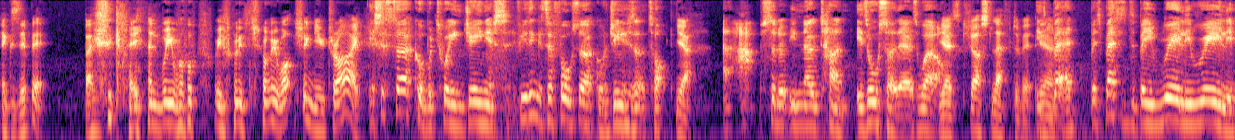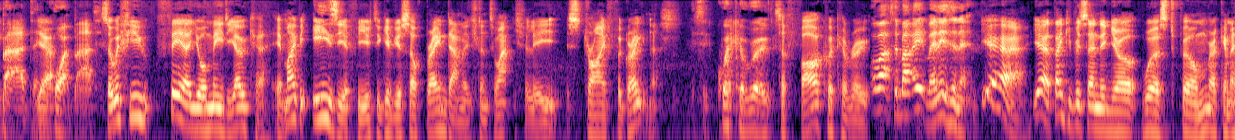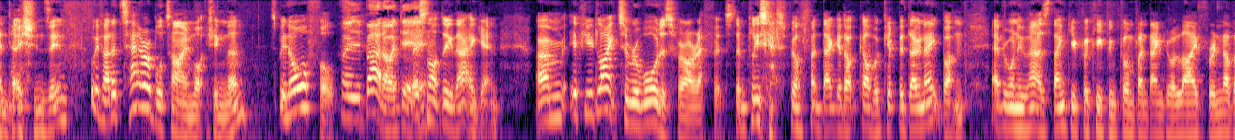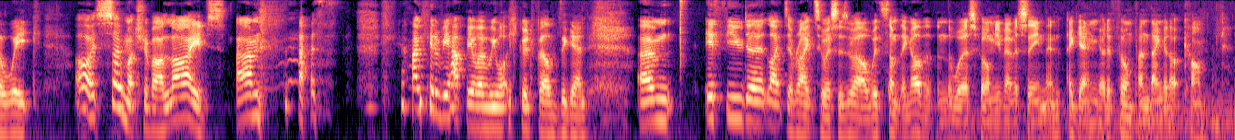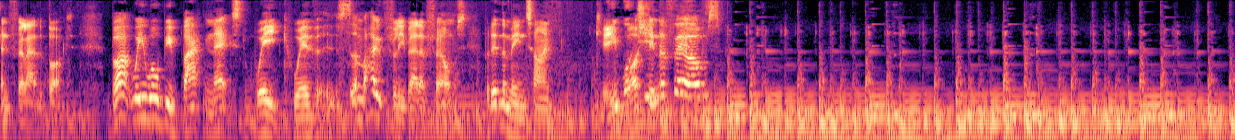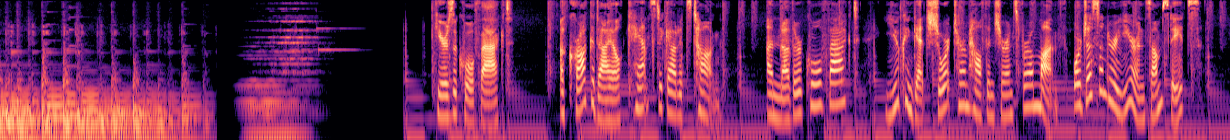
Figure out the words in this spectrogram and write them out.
exhibit, basically, and we will we will enjoy watching you try. It's a circle between genius. If you think it's a full circle and genius is at the top, Yeah. And absolutely no talent is also there as well. Yeah. It's just left of it. It's yeah. better. It's better to be really, really bad than Yeah. quite bad. So if you fear you're mediocre, it might be easier for you to give yourself brain damage than to actually strive for greatness. It's a quicker route. It's a far quicker route. Well, that's about it then, isn't it? Yeah, yeah, thank you for sending your worst film recommendations in. We've had a terrible time watching them. It's been awful. Well, it's a bad idea. Let's not do that again. Um, if you'd like to reward us for our efforts, then please go to filmfandango.com and click the donate button. Everyone who has, thank you for keeping Film Fandango alive for another week. Oh, it's so much of our lives. Um, I'm going to be happier when we watch good films again. Um, if you'd uh, like to write to us as well with something other than the worst film you've ever seen, then again, go to filmfandango.com and fill out the box. But we will be back next week with some hopefully better films. But in the meantime, keep watching, watching the films. Here's a cool fact a crocodile can't stick out its tongue. Another cool fact you can get short term health insurance for a month or just under a year in some states.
